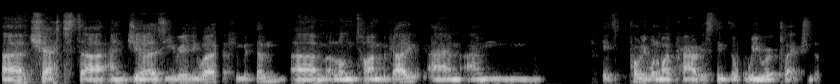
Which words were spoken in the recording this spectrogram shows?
uh, Chester, and Jersey really working with them um, a long time ago, um, and it's probably one of my proudest things that we were a collection that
